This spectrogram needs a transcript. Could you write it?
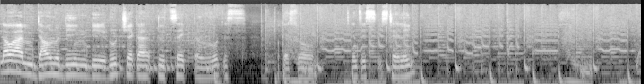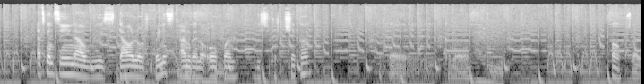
Now I'm downloading the root checker to check the root okay so you can see it's telling. As you can see now this download finished. I'm gonna open this root checker. Okay oh sorry.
